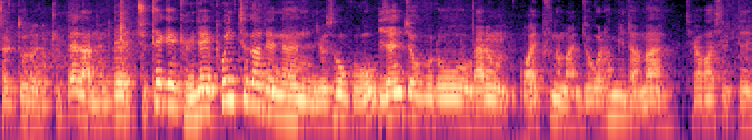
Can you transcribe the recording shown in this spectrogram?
별도로 이렇게 빼놨는데 주택에 굉장히 포인트가 되는 요소고 디자인적으로 나름 와이프는 만족을 합니다만 제가 봤을 때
